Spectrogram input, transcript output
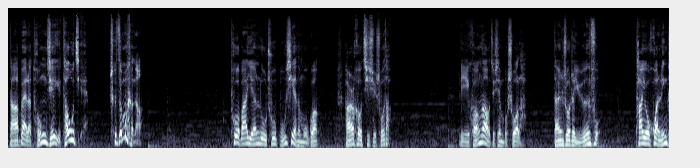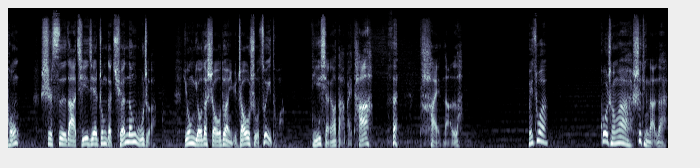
打败了铜劫与刀姐？这怎么可能？”拓跋炎露出不屑的目光，而后继续说道：“李狂傲就先不说了，单说这宇文富，他有幻灵瞳，是四大奇杰中的全能武者，拥有的手段与招数最多。你想要打败他？”哼，太难了。没错啊，过程啊是挺难的。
